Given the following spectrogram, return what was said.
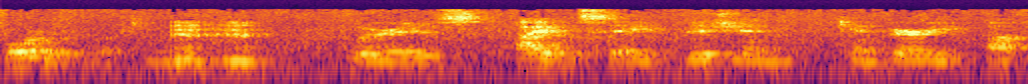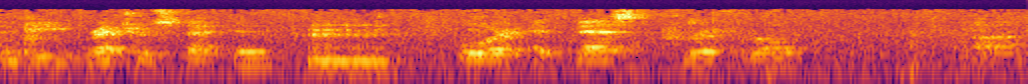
forward-looking, hmm whereas I would say vision can very often be retrospective hmm or at best peripheral. Um,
